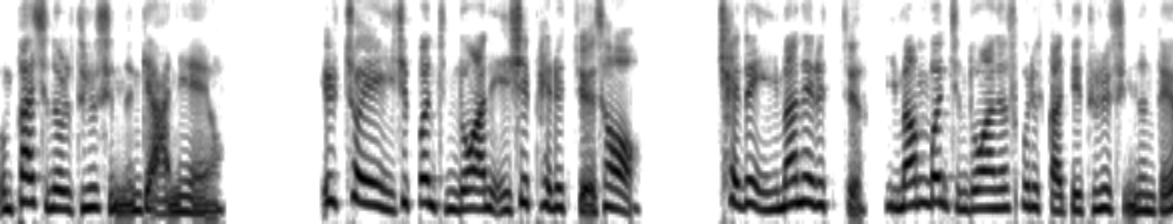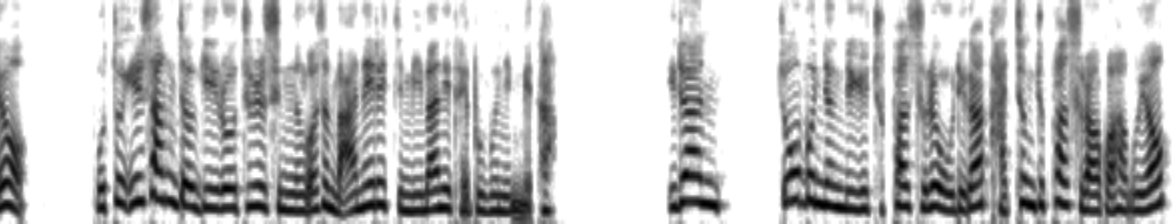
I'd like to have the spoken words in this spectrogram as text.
음파 신호를 들을 수 있는 게 아니에요. 1초에 20번 진동하는 20Hz에서 최대 2만 Hz, 2만 번 진동하는 소리까지 들을 수 있는데요. 보통 일상적으로 들을 수 있는 것은 만 Hz 미만이 대부분입니다. 이러한 좁은 영역의 주파수를 우리가 가청 주파수라고 하고요.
